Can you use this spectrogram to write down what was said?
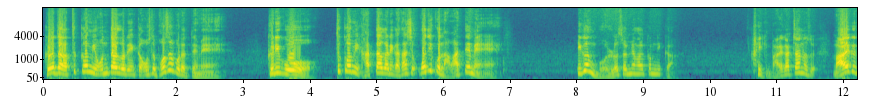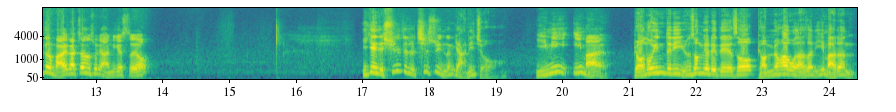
그러다가 특검이 온다 그러니까 옷을 벗어버렸다며. 그리고 특검이 갔다 그러니까 다시 옷 입고 나왔다며. 이건 뭘로 설명할 겁니까? 아, 이게 말 같잖아. 소- 말 그대로 말 같잖아 소리 아니겠어요? 이게 이제 쉴드를 칠 수 있는 게 아니죠. 이미 이 말, 변호인들이 윤석열에 대해서 변명하고 나선 이 말은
